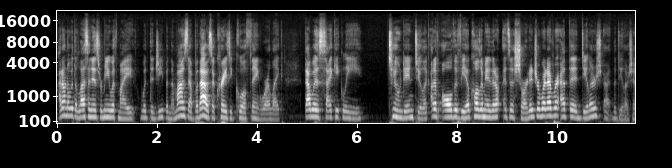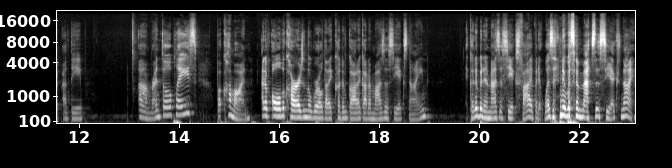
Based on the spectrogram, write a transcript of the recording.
I don't know what the lesson is for me with my with the Jeep and the Mazda, but that was a crazy cool thing where like that was psychically tuned into. Like out of all the vehicles, I mean, it's a shortage or whatever at the dealers, at uh, the dealership, at the um, rental place. But come on, out of all the cars in the world that I could have got, I got a Mazda CX-9. It could have been a Mazda CX-5, but it wasn't. It was a Mazda CX-9.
